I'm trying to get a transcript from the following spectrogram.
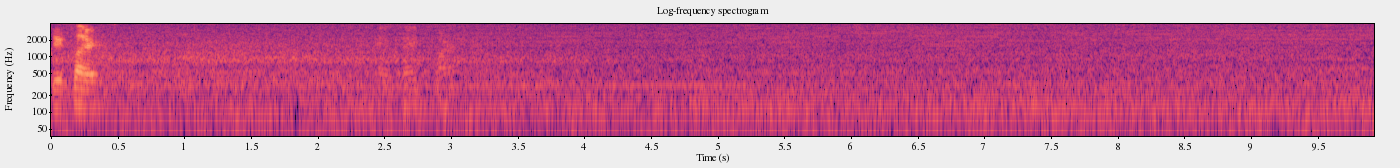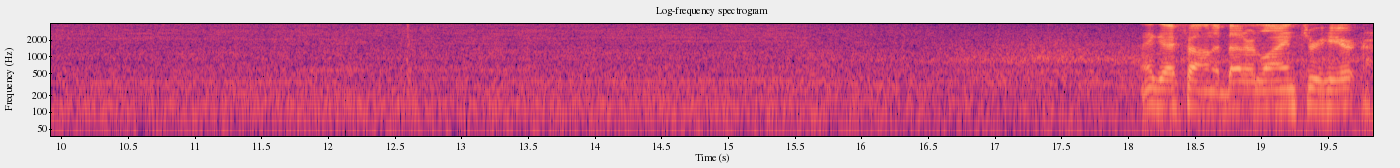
You're clear. Okay, thanks, Mark. I think I found a better line through here.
